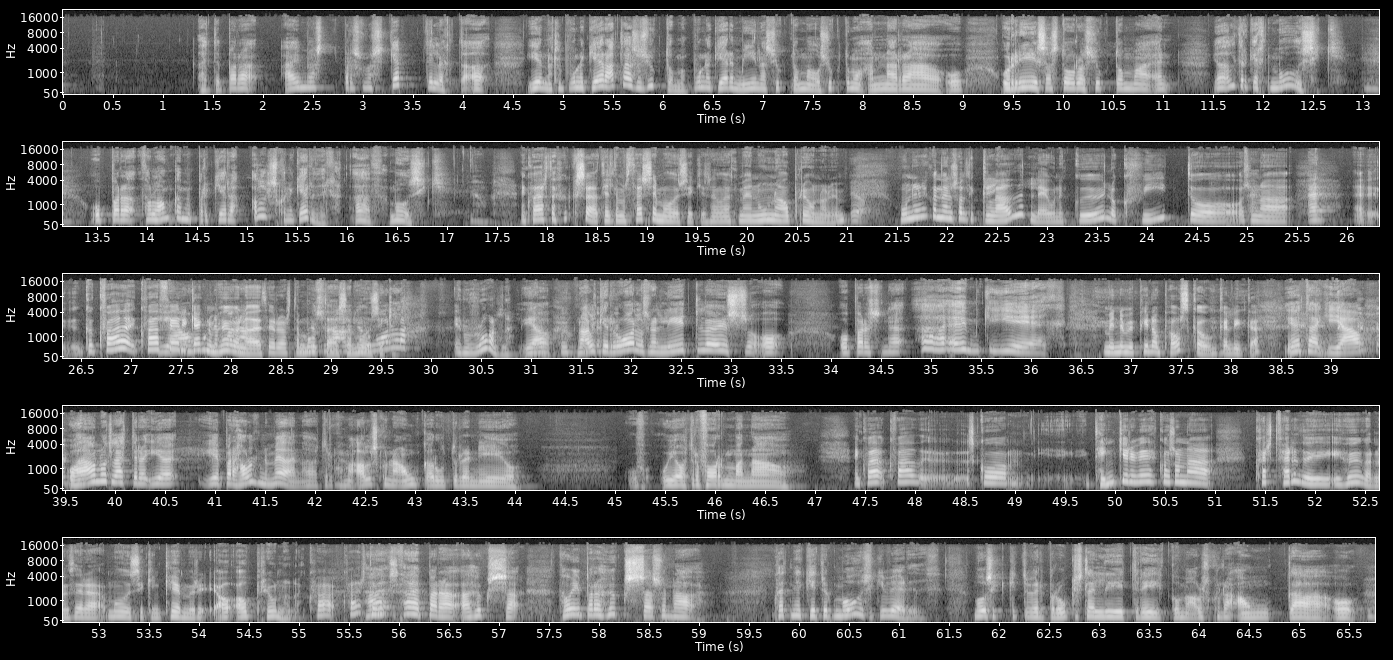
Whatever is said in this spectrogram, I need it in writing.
þetta er bara æmast bara svona skemmtilegt að ég er náttúrulega búin að gera alla þessa sjúkdóma, búin að gera mína sjúkdóma og sjúkdóma annara og, og risastóra sjúkdóma en ég hafði aldrei gert móðusíki mm. og bara þá langar mér bara að gera alls konar gerðir að móðusíki. Já. En hvað ert að hugsa til dæmis þessi móðusíki sem þú ert með núna á prjónunum? Já. Hún er einhvern veginn svolítið gladleg, hún er gul og hvít og svona... En, en, hvað hvað fer í gegnum huganaði þegar þú ert að móta þessa móðusíki? Er hún róla? Já, hún er algjör róla, svona litlaus og, og bara svona, auðvitað ég. Minnum við pín á páskaunga líka. Ég veit það ekki, já, og það er náttúrulega eftir að ég, ég er bara hálfinu með hann, það ættir að koma alls konar ángar út úr henni og, og, og ég ættir að forma hana. En hvað, hvað, sko, tengjur við eitthvað svona, hvert ferðu í, huganum þegar móðusikinn kemur á, á prjónana? Hva, hvað er það að hugsa? Það er bara að hugsa, þá er ég bara að hugsa svona hvernig getur móðsíki verið móðsíki getur verið brókislega litrík og með alls konar ánga og,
